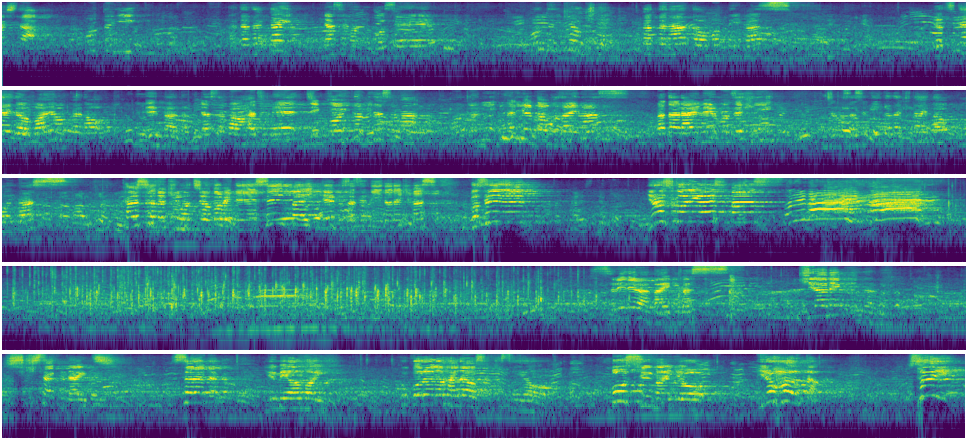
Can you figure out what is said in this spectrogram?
ました。本当に温かい皆様のご声援。本当に今日来てよかったなと思っています。八街道万葉歌のメンバーの皆様をはじめ実行委員の皆様本当にありがとうございます。また来年もぜひお邪魔させていただきたいと思います。感謝の気持ちを込めてります。きらめく波色彩く大地空高く夢思い心の花を咲かせよう。房州万葉いろは歌そい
